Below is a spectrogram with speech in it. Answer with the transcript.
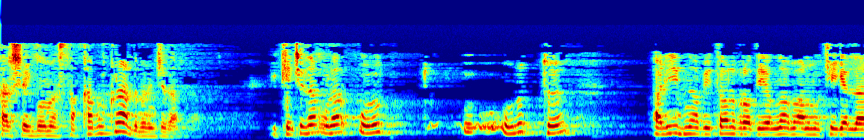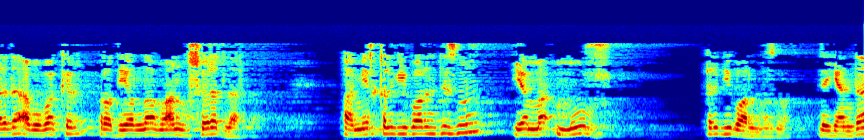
qarshilik bo'lmasdan qabul qilardi birinchidan. Ikkinchidan ular unutdi ali ibn abi tolib roziyallohu anhu kelganlarida abu bakr roziyallohu anhu so'radilar amir qilib yuborildingizmi yo ma'mur qilib yuborildingizmi? deganda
